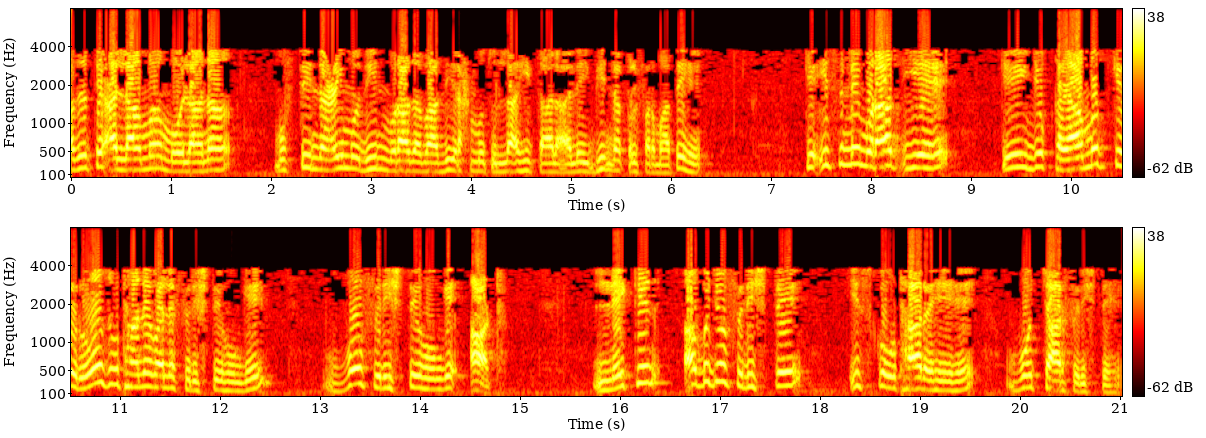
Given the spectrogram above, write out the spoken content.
حضرت علامہ مولانا مفتی نعیم الدین مراد آبادی رحمۃ اللہ تعالی علیہ بھی نقل فرماتے ہیں کہ اس میں مراد یہ ہے کہ جو قیامت کے روز اٹھانے والے فرشتے ہوں گے، وہ فرشتے ہوں گے آٹھ۔ لیکن اب جو فرشتے اس کو اٹھا رہے ہیں، وہ چار فرشتے ہیں۔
